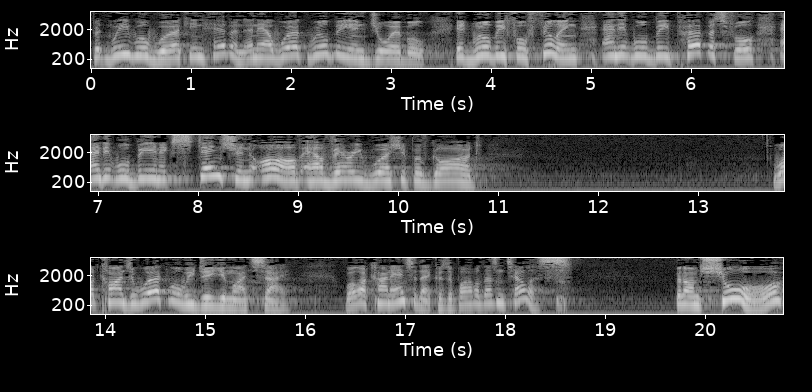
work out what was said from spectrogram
But we will work in heaven and our work will be enjoyable. It will be fulfilling and it will be purposeful and it will be an extension of our very worship of God. What kinds of work will we do, you might say? Well, I can't answer that because the Bible doesn't tell us. But I'm sure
